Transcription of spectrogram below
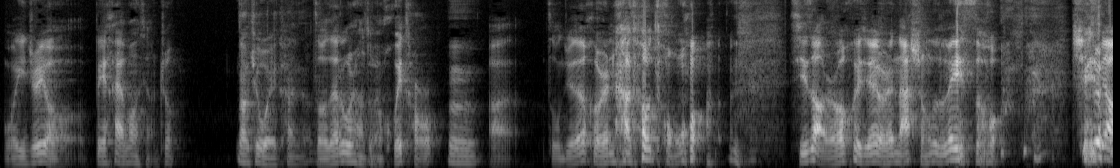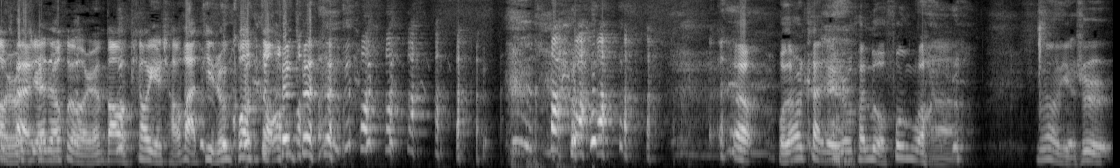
我一直有被害妄想症，那这我也看见了，走在路上总是回头嗯，啊，总觉得会有人拿刀捅我，洗澡的时候会觉得有人拿绳子勒死我，睡觉的时候觉得会有人把我飘逸长发剃成光头。哎呀，我当时看这个时候快乐疯了，啊，那也是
